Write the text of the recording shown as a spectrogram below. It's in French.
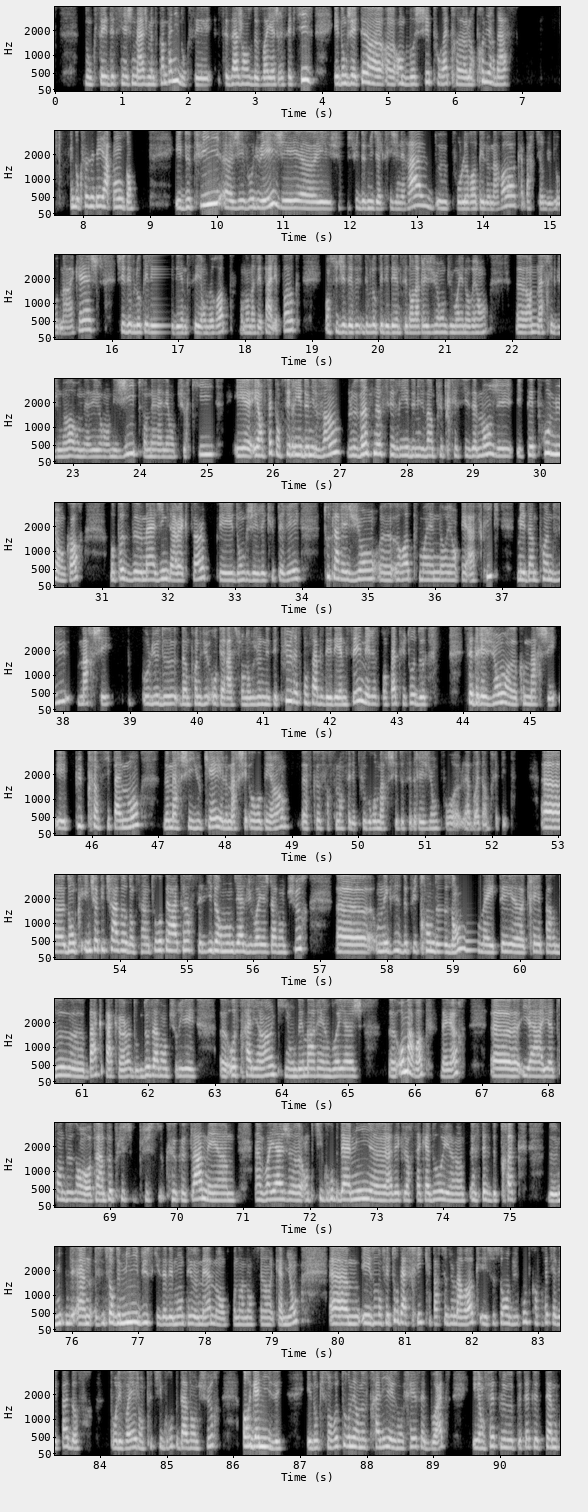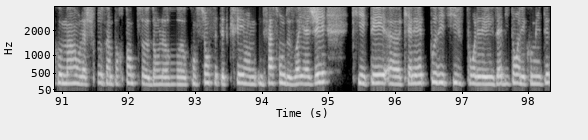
Donc, c'est Destination Management Company, donc c'est ces agences de voyage réceptives. Et donc, j'ai été embauchée pour être leur première DAF. Et donc, ça, c'était il y a 11 ans. Et depuis, j'ai évolué. J'ai, je suis devenue directrice générale pour l'Europe et le Maroc à partir du bureau de Marrakech. J'ai développé les DMC en Europe. On n'en avait pas à l'époque. Ensuite, j'ai développé des DMC dans la région du Moyen-Orient, en Afrique du Nord. On est allé en Égypte, on est allé en Turquie, et, en fait, en février 2020, le 29 février 2020 plus précisément, j'ai été promue encore au poste de Managing Director. Et donc, j'ai récupéré toute la région euh, Europe, Moyen-Orient et Afrique, mais d'un point de vue marché au lieu d'un point de vue opération. Donc, je n'étais plus responsable des DMC, mais responsable plutôt de cette région euh, comme marché. Et plus principalement, le marché UK et le marché européen, parce que forcément, c'est les plus gros marchés de cette région pour euh, la boîte Intrépide. Euh, donc, Intrepid Travel, donc c'est un tour opérateur, c'est le leader mondial du voyage d'aventure. On existe depuis 32 ans. On a été créé par deux backpackers, donc deux aventuriers australiens qui ont démarré un voyage au Maroc d'ailleurs, euh, il, y a, il, y a, 32 ans, enfin un peu plus, que, cela, mais euh, un voyage euh, en petit groupe d'amis avec leur sac à dos et un, une espèce de truck, de, une sorte de minibus qu'ils avaient monté eux-mêmes en prenant un ancien camion. et ils ont fait le tour d'Afrique à partir du Maroc et ils se sont rendus compte qu'en fait, il n'y avait pas d'offre pour les voyages en petits groupes d'aventure organisés. Et donc, ils sont retournés en Australie et ils ont créé cette boîte. Et en fait, peut-être le thème commun ou la chose importante dans leur conscience, c'était de créer une façon de voyager qui, était, qui allait être positive pour les habitants et les communautés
